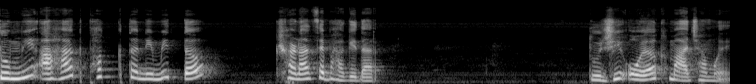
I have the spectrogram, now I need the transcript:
तुम्ही आहात फक्त निमित्त क्षणाचे भागीदार. तुझी ओळख माझ्यामुळे.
